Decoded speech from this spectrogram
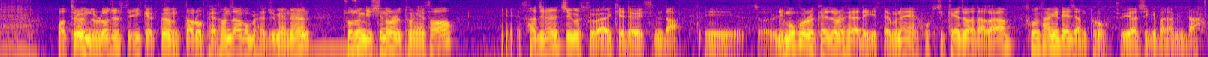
버튼을 눌러줄 수 있게끔 따로 배선 작업을 해주면은 조종기 신호를 통해서 예, 사진을 찍을 수가 있게 되어 있습니다. 이 리모컨을 개조를 해야 되기 때문에 혹시 개조하다가 손상이 되지 않도록 주의하시기 바랍니다.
